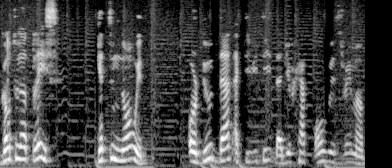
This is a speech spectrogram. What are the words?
go to that place, get to know it, or do that activity that you have always dreamed of.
